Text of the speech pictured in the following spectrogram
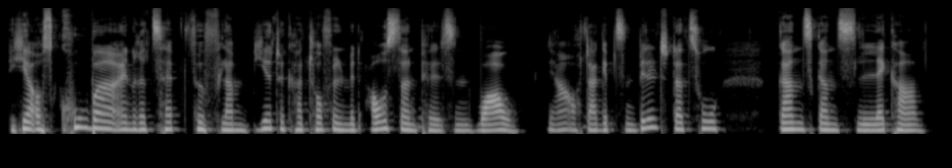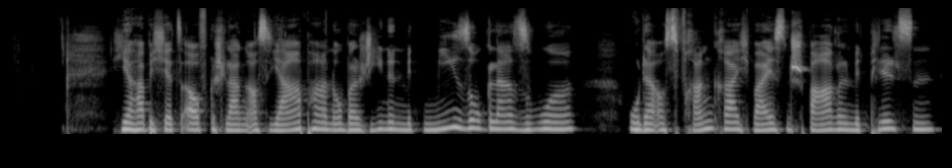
hier aus Kuba ein Rezept für flambierte Kartoffeln mit Austernpilzen. Wow. Ja, auch da gibt es ein Bild dazu. Ganz, ganz lecker. Hier habe ich jetzt aufgeschlagen aus Japan Auberginen mit Miso-Glasur oder aus Frankreich weißen Spargel mit Pilzen.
